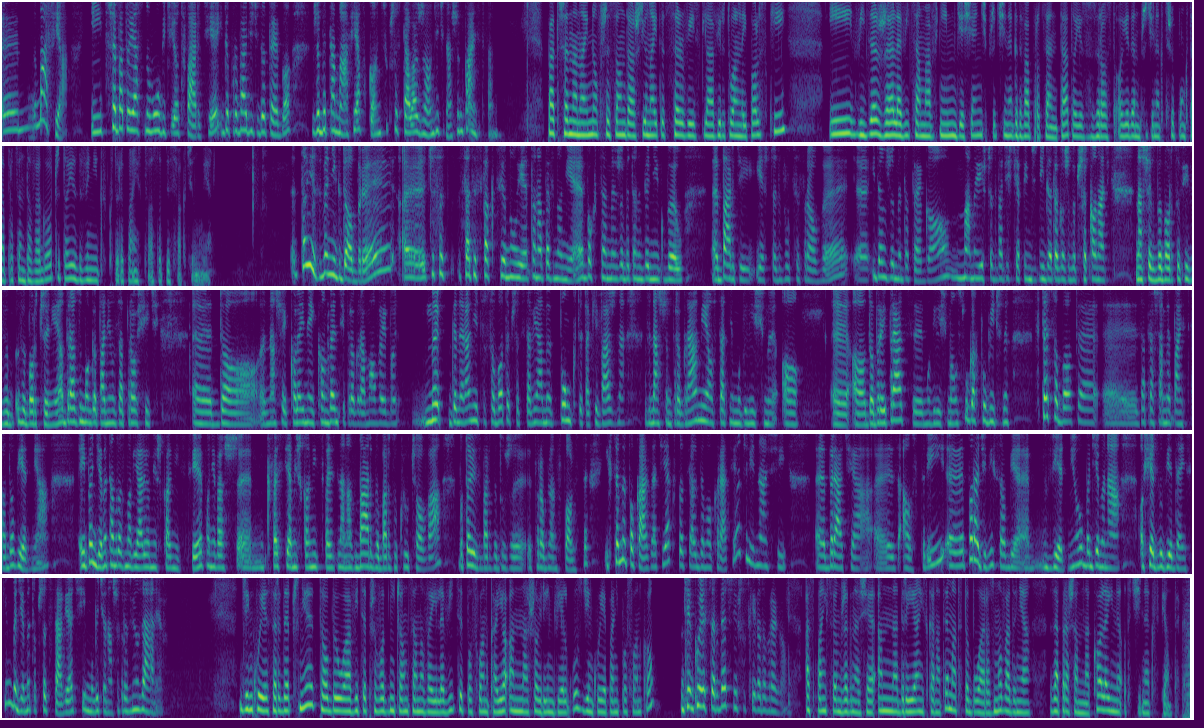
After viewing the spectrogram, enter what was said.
mafia. I trzeba to jasno mówić i otwarcie i doprowadzić do tego, żeby ta mafia w końcu przestała rządzić naszym państwem. Patrzę na najnowszy sondaż United Service dla Wirtualnej Polski i widzę, że lewica ma w nim 10,2%. To jest wzrost o 1,3 punkta procentowego. Czy to jest wynik, który Państwa satysfakcjonuje? To jest wynik dobry. E, czy satysfakcjonuje? To na pewno nie, bo chcemy, żeby ten wynik był e, bardziej jeszcze dwucyfrowy e, i dążymy do tego. Mamy jeszcze 25 dni do tego, żeby przekonać naszych wyborców i wyborczynie. Od razu mogę Panią zaprosić do naszej kolejnej konwencji programowej, bo my generalnie co sobotę przedstawiamy punkty takie ważne w naszym programie. Ostatnio mówiliśmy o o dobrej pracy, mówiliśmy o usługach publicznych. W tę sobotę e, zapraszamy Państwa do Wiednia i będziemy tam rozmawiali o mieszkalnictwie, ponieważ e, kwestia mieszkalnictwa jest dla nas bardzo, bardzo kluczowa, bo to jest bardzo duży problem w Polsce i chcemy pokazać, jak socjaldemokracja, czyli nasi bracia z Austrii, poradzili sobie w Wiedniu. Będziemy na osiedlu wiedeńskim, będziemy to przedstawiać i mówić o naszych rozwiązaniach. Dziękuję serdecznie. To była wiceprzewodnicząca Nowej Lewicy, posłanka Joanna Szojrin-Wielgus. Dziękuję pani posłanko. Dziękuję serdecznie, wszystkiego dobrego. A z Państwem żegna się Anna Dryjańska na temat. To była rozmowa dnia. Zapraszam na kolejny odcinek w piątek.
